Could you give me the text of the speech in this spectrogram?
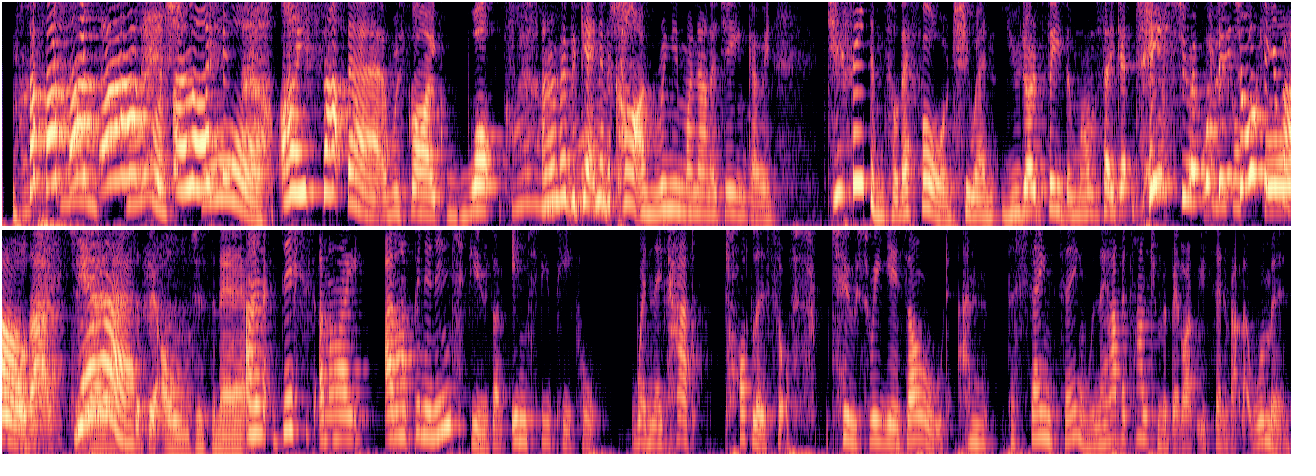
Gosh, And I. I sat there and was like, what? Oh and I remember getting in the car and ringing my Nana Jean going, do you feed them till they're four? And she went, you don't feed them once they get teeth. She went, what are you talking Oh, about? that's yeah. that's a bit old, isn't it? And this is, and I, and I've been in interviews. I've interviewed people when they've had toddlers, sort of two, three years old, and the same thing when they have a tantrum, a bit like what you said about that woman,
